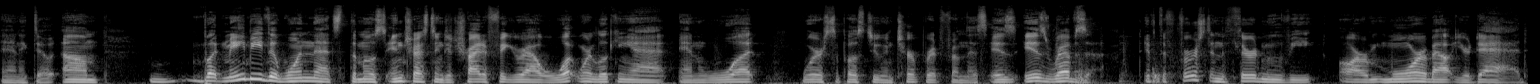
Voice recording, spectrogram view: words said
anecdote. Um, but maybe the one that's the most interesting to try to figure out what we're looking at and what we're supposed to interpret from this is is Revza. If the first and the third movie are more about your dad,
